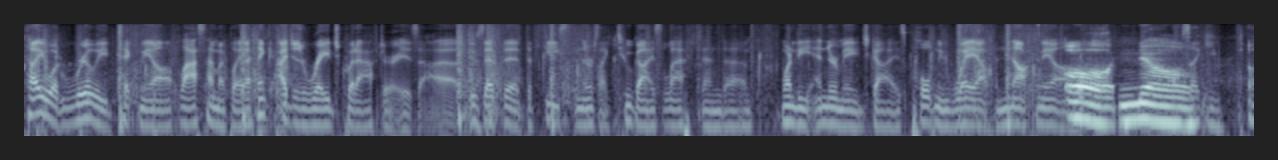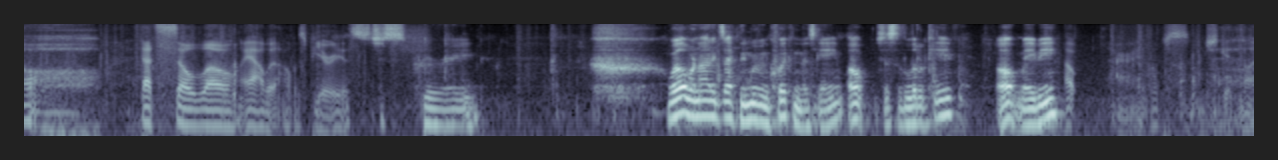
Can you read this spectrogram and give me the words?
Tell you what really ticked me off last time I played. I think I just rage quit after. Is uh, it was at the the feast and there was like two guys left, and uh, one of the Ender Mage guys pulled me way up and knocked me off. oh no, I was like, you, oh, that's so low. Yeah, I was, I was furious. it's just great. Well, we're not exactly moving quick in this game. Oh, it's just a little cave. Oh, maybe Oh, all right. Whoops. I'm just getting my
